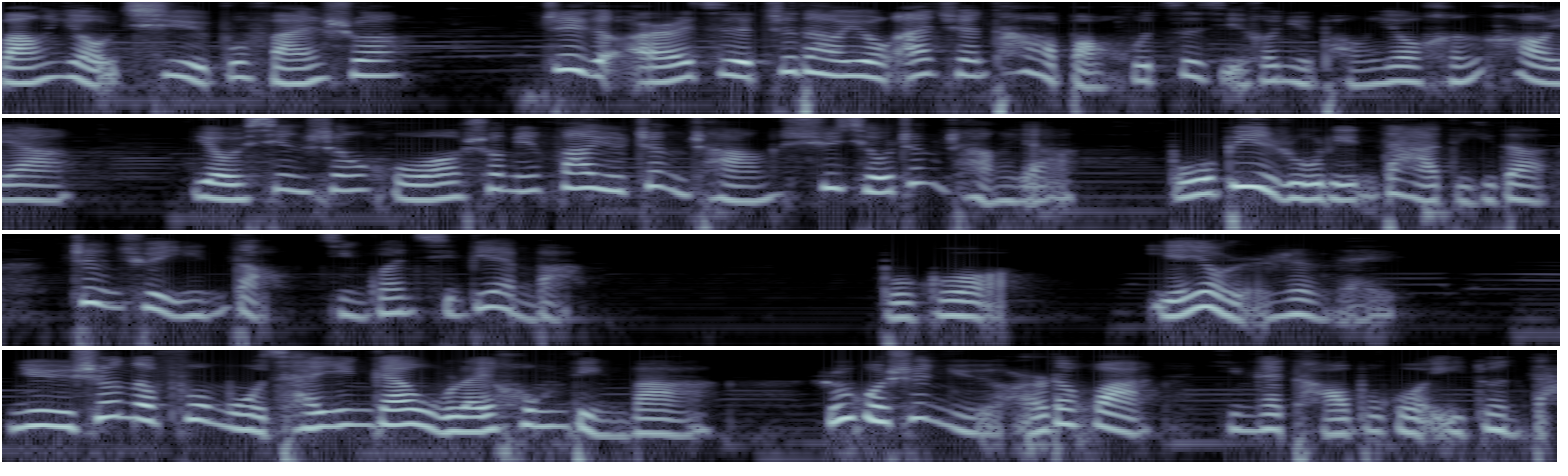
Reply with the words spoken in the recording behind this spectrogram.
网友气宇不凡说：“这个儿子知道用安全套保护自己和女朋友很好呀，有性生活说明发育正常，需求正常呀，不必如临大敌的，正确引导，静观其变吧。”不过，也有人认为，女生的父母才应该五雷轰顶吧？如果是女儿的话。应该逃不过一顿打。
